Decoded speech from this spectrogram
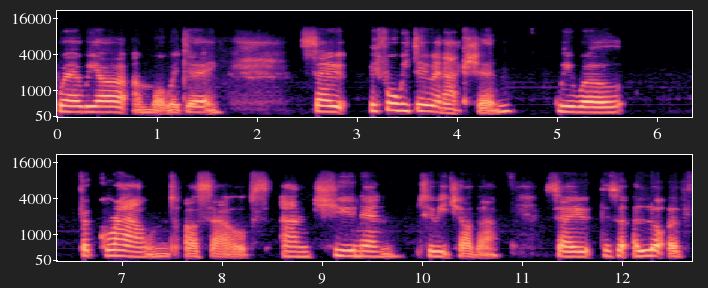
where we are and what we're doing. So before we do an action, we will ground ourselves and tune in to each other. So there's a, a lot of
